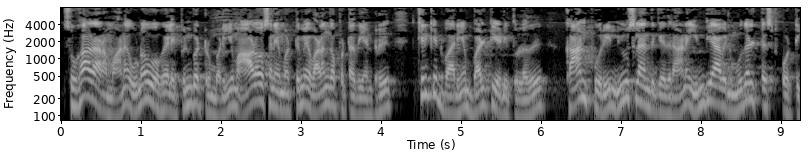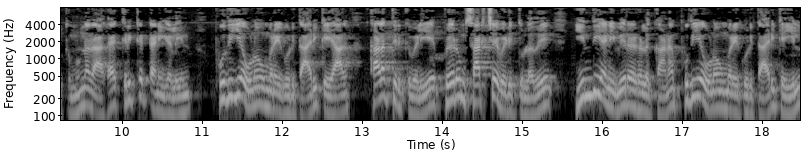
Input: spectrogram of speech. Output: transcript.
சுகாதாரமான உணவு வகைகளை பின்பற்றும்படியும் ஆலோசனை மட்டுமே வழங்கப்பட்டது என்று கிரிக்கெட் வாரியம் பல்டி அடித்துள்ளது. கான்பூரில் நியூசிலாந்துக்கு எதிரான இந்தியாவின் முதல் டெஸ்ட் போட்டிக்கு முன்னதாக கிரிக்கெட் அணிகளின் புதிய உணவு முறை குறித்த அறிக்கையால் களத்திற்கு வெளியே பெரும் சர்ச்சை வெடித்துள்ளது. இந்திய அணி வீரர்களுக்கான புதிய உணவு முறை குறித்த அறிக்கையில்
